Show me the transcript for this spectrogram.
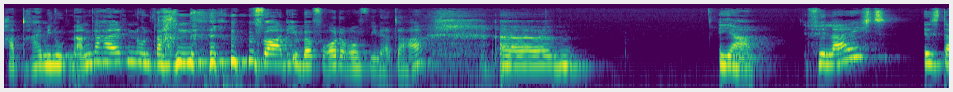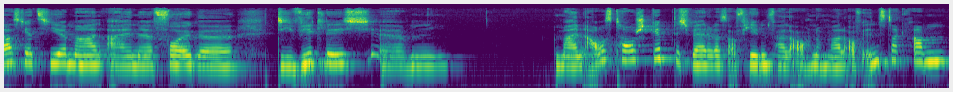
hat drei Minuten angehalten und dann war die Überforderung wieder da. Ähm, ja, vielleicht ist das jetzt hier mal eine Folge, die wirklich ähm, mal einen Austausch gibt. Ich werde das auf jeden Fall auch nochmal auf Instagram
